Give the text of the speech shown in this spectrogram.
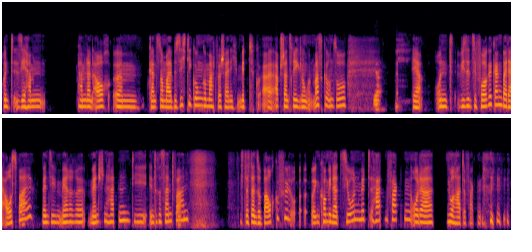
Und Sie haben haben dann auch ähm, ganz normal Besichtigungen gemacht, wahrscheinlich mit äh, Abstandsregelung und Maske und so. Ja. Ja. Und wie sind Sie vorgegangen bei der Auswahl, wenn Sie mehrere Menschen hatten, die interessant waren? Ist das dann so Bauchgefühl in Kombination mit harten Fakten oder nur harte Fakten?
